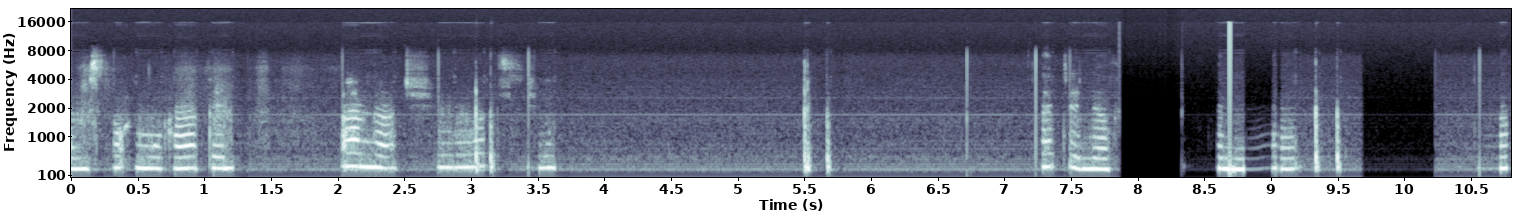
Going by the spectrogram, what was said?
Times, something will happen. I'm not sure. Let's see. That did nothing. That.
